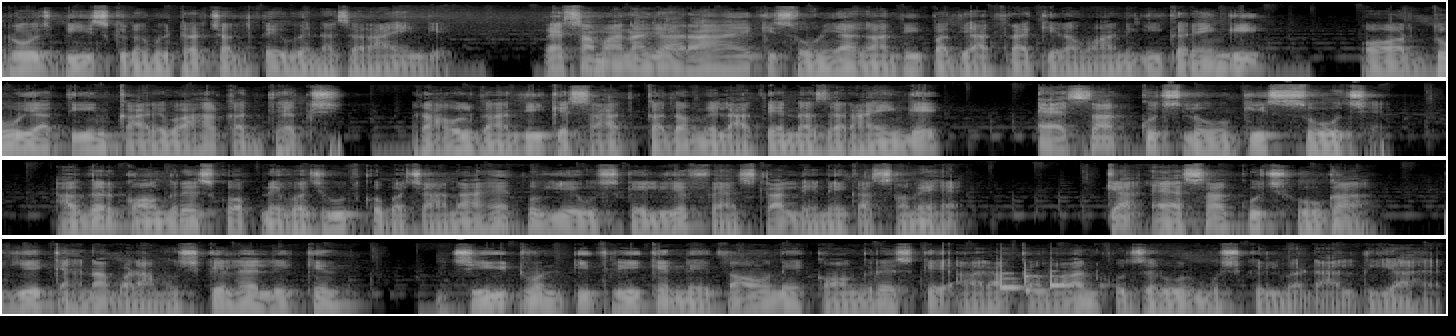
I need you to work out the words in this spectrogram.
रोज 20 किलोमीटर चलते हुए नज़र आएँगे। ऐसा माना जा रहा है कि सोनिया गांधी पदयात्रा की रवानगी करेंगी और दो या तीन कार्यवाहक अध्यक्ष राहुल गांधी के साथ कदम मिलाते नज़र आएँगे। ऐसा कुछ लोगों की सोच है। अगर कांग्रेस को अपने वजूद को बचाना है तो ये उसके लिए फैसला लेने का समय है। क्या ऐसा कुछ होगा? ये कहना बड़ा मुश्किल है, लेकिन जी ट्वेंटी थ्री के नेताओं ने कांग्रेस के आला कमान को ज़रूर मुश्किल में डाल दिया है।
